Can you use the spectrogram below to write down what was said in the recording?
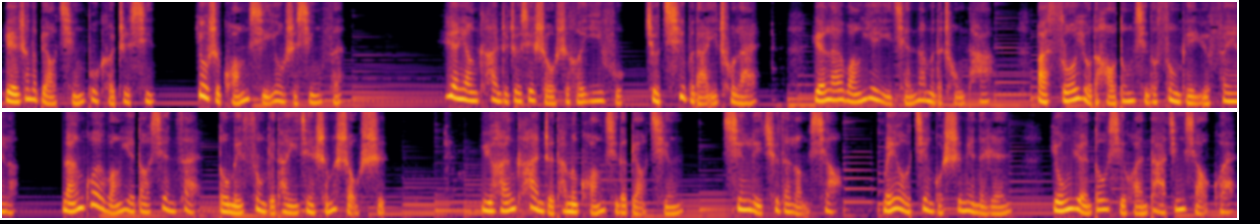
脸上的表情不可置信，又是狂喜又是兴奋。鸳鸯看着这些首饰和衣服，就气不打一处来。原来王爷以前那么的宠她，把所有的好东西都送给于飞了，难怪王爷到现在都没送给她一件什么首饰。雨涵看着他们狂喜的表情，心里却在冷笑：没有见过世面的人，永远都喜欢大惊小怪。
